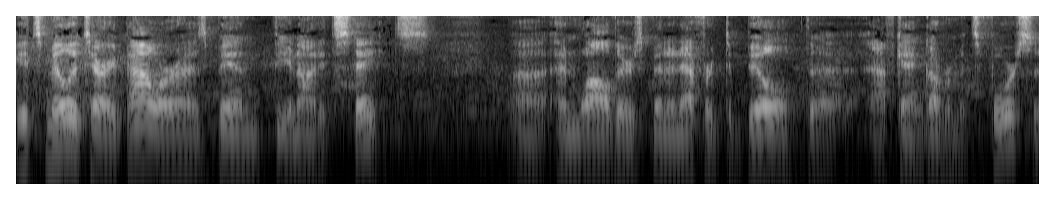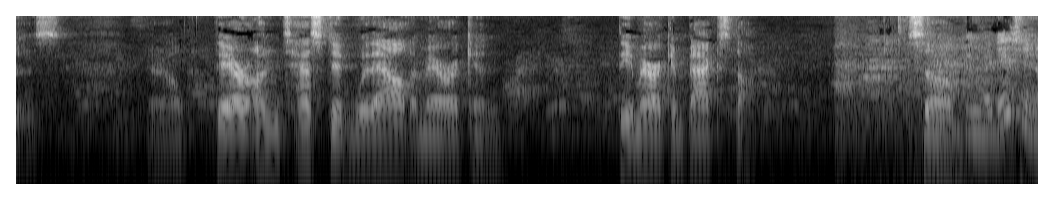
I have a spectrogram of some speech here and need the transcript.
its military power has been the United States. Uh, and while there's been an effort to build the Afghan government's forces, you know, they are untested without American, the American backstop. So, In addition,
